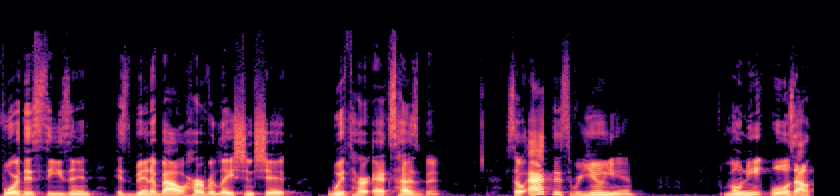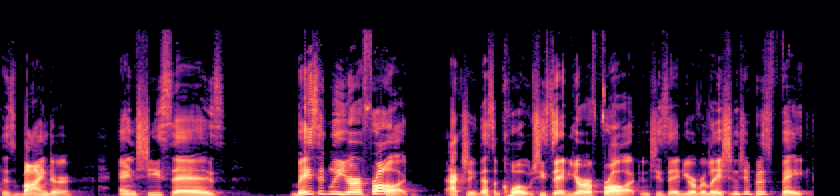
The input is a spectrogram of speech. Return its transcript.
for this season has been about her relationship with her ex husband. So at this reunion, Monique pulls out this binder and she says, basically, you're a fraud. Actually, that's a quote. She said, You're a fraud. And she said, Your relationship is fake.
